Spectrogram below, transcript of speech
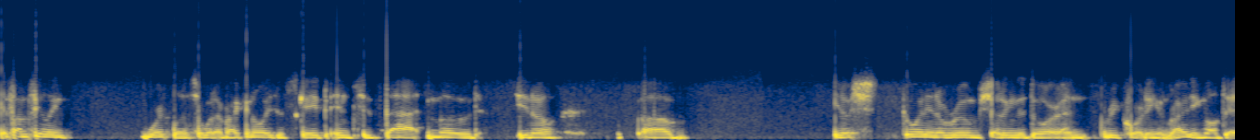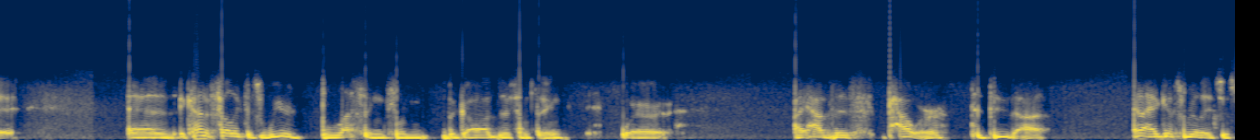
if I'm feeling worthless or whatever. I can always escape into that mode. You know, um, you know, sh- going in a room, shutting the door, and recording and writing all day. And it kind of felt like this weird blessing from the gods or something, where I have this power to do that. And I guess really it's just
